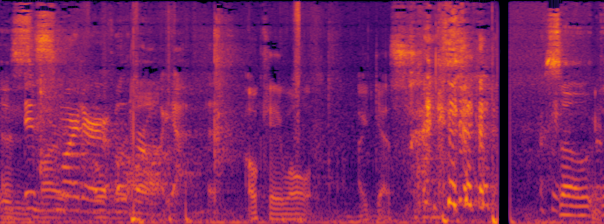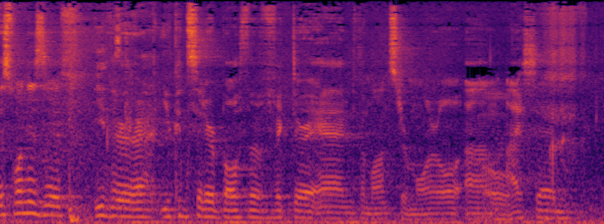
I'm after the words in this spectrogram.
right? is- Is smarter overall. overall. Yeah. Okay, well, I guess. So this one is if either you consider both of Victor and the monster moral. Um, Oh. I said,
